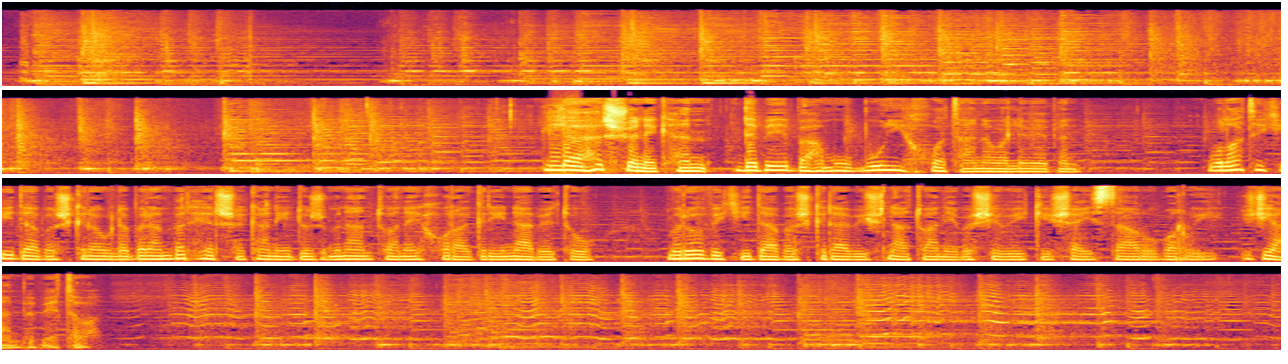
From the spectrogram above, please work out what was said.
لە هەر شوێنێک هەن دەبێ بە هەموو بوونی خۆتانەوە لەوێ بن وڵاتێکی دابشکرا و لە بەرامبەر هێرشەکانی دوژمنان توانای خۆراگری نابێت و مرۆڤێکی دابشکراویش ناتوانێ بە شێوەیەکی شایستا ڕووبەڕووی ژیان ببێتەوە.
